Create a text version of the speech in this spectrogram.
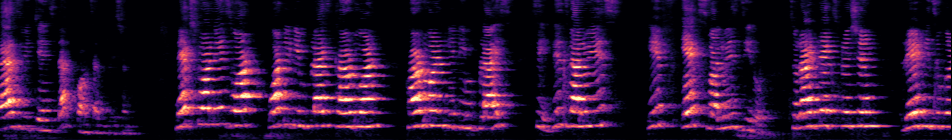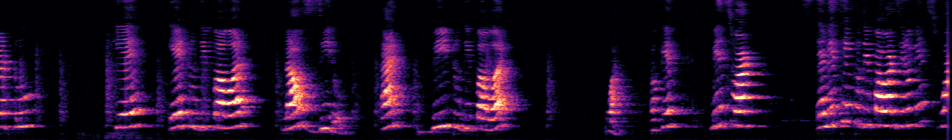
as we change the concentration. Next one is what? What it implies? Third one. Third one it implies. See this value is if x value is 0. So write the expression rate is equal to k a to the power now 0 and b to the power 1. Okay. Means what? Anything to the power 0 means 1.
